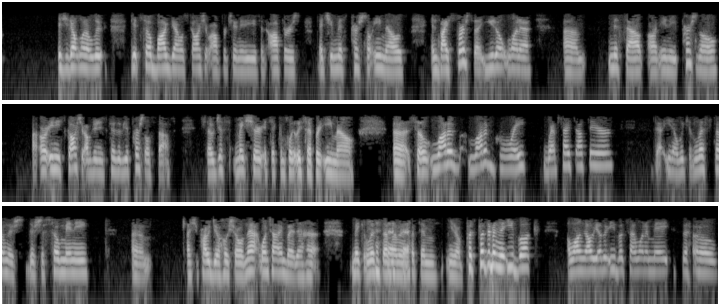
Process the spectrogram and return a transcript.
is you don't want to lo- get so bogged down with scholarship opportunities and offers that you miss personal emails, and vice versa. You don't want to um, miss out on any personal uh, or any scholarship opportunities because of your personal stuff. So just make sure it's a completely separate email. Uh, so a lot of a lot of great websites out there that you know we can list them. There's there's just so many. Um, I should probably do a whole show on that one time, but uh, make a list of them and put them you know put put them in the ebook along all the other ebooks I want to make. So,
